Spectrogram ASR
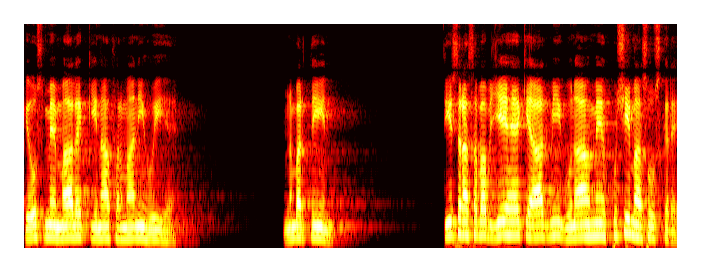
کہ اس میں مالک کی نافرمانی ہوئی ہے۔ نمبر تین۔ تیسرا سبب یہ ہے کہ آدمی گناہ میں خوشی محسوس کرے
